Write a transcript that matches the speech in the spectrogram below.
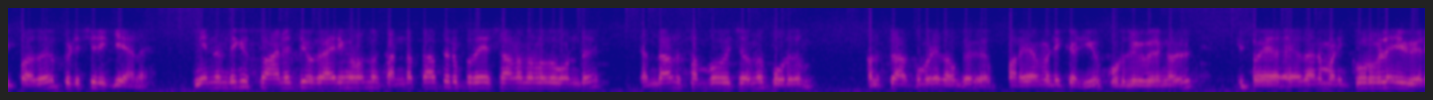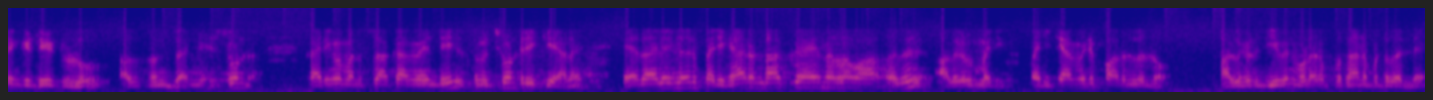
ഇപ്പൊ അത് പിടിച്ചിരിക്കുകയാണ്. ഇങ്ങനെ എന്തെങ്കിലും സാന്നിധ്യമോ കാര്യങ്ങളൊന്നും കണ്ടെത്താത്തൊരു പ്രദേശമാണെന്നുള്ളത് കൊണ്ട് എന്താണ് സംഭവിച്ചതെന്ന് കൂടുതൽ മനസ്സിലാക്കുമ്പോഴേ നമുക്ക് പറയാൻ വേണ്ടി കഴിയും. കൂടുതൽ വിവരങ്ങൾ ഇപ്പൊ ഏതാനും മണിക്കൂറുകളെ വിവരം കിട്ടിയിട്ടുള്ളൂ. അത് അന്വേഷിച്ചുകൊണ്ട് കാര്യങ്ങൾ മനസ്സിലാക്കാൻ വേണ്ടി ശ്രമിച്ചുകൊണ്ടിരിക്കുകയാണ്. ഏതായാലും ഇതിനൊരു പരിഹാരം ഉണ്ടാക്കുക എന്നുള്ള അത് ആളുകൾ മരി മരിക്കാൻ വേണ്ടി പാടില്ലല്ലോ. ആളുകളുടെ ജീവൻ വളരെ പ്രധാനപ്പെട്ടതല്ലേ?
